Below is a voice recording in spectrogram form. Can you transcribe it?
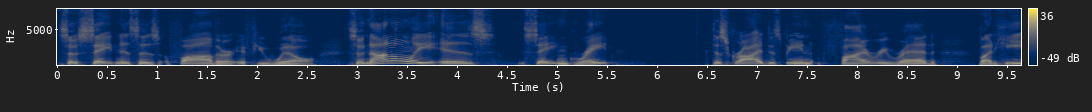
So Satan is his father, if you will. So not only is Satan great, described as being fiery red, but he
